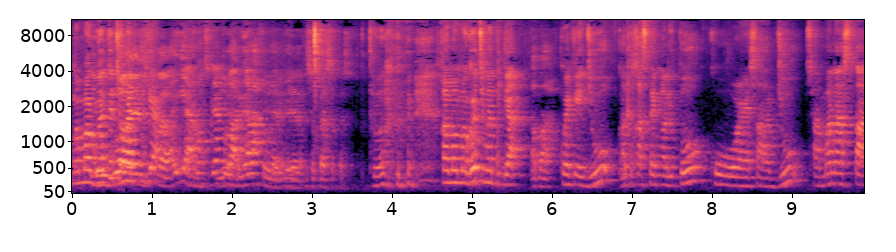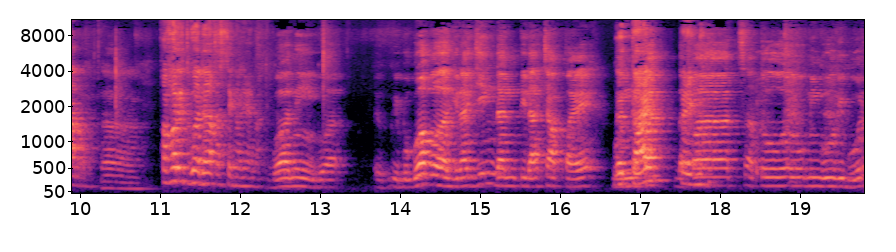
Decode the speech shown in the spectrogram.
mama gue tuh cuma tiga. suka. Ah, Iya, maksudnya keluarga lah keluarga. Iya, suka, suka. Tuh. Kalau mama gue cuma tiga. Apa? Kue keju, atau kastengel itu, kue salju, sama nastar. Nah, Favorit gue adalah kastengelnya enak. gua nih, gua ibu gua kalau lagi rajin dan tidak capek dan Good dapat time, dapat satu minggu libur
